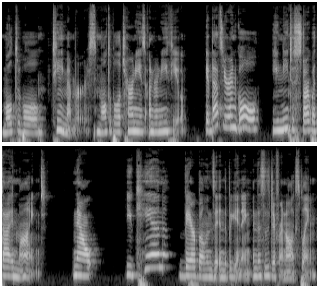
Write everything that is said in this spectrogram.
multiple team members, multiple attorneys underneath you. If that's your end goal, you need to start with that in mind. Now, you can bare bones it in the beginning, and this is different, I'll explain.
